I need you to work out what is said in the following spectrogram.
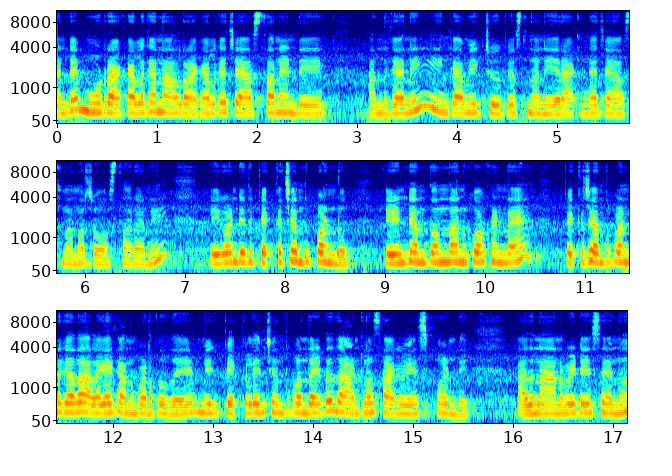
అంటే మూడు రకాలుగా నాలుగు రకాలుగా చేస్తానండి. అందుకని ఇంకా మీకు చూపిస్తున్నాను ఏ రకంగా చేస్తున్నానో చూస్తారని. ఇదిగోండి ఇది పిక్క చింతపండు. ఏంటి ఎంత ఉందో అనుకోకుండా. పిక్క చింతపండు కదా అలాగే కనబడుతుంది. మీకు పిక్కలేని చింతపండు అయితే దాంట్లో సగం వేసుకోండి. అది నానబెట్టేసాను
